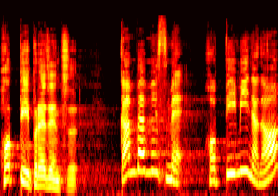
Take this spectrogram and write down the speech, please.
ホッピープレゼンツ。看板娘ホッピーミーナの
